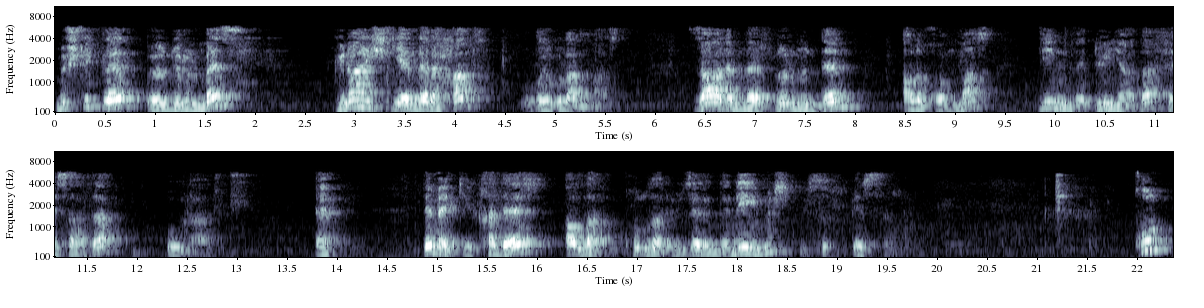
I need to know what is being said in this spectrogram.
Müşrikler öldürülmez, günah işleyenlere had uygulanmazdı. Zalimler zulmünden alıkonmaz, din ve dünyada fesada uğrardı. Evet. Demek ki kader Allah'ın kulları üzerinde neymiş? Bir sır. Bir sır. Kul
